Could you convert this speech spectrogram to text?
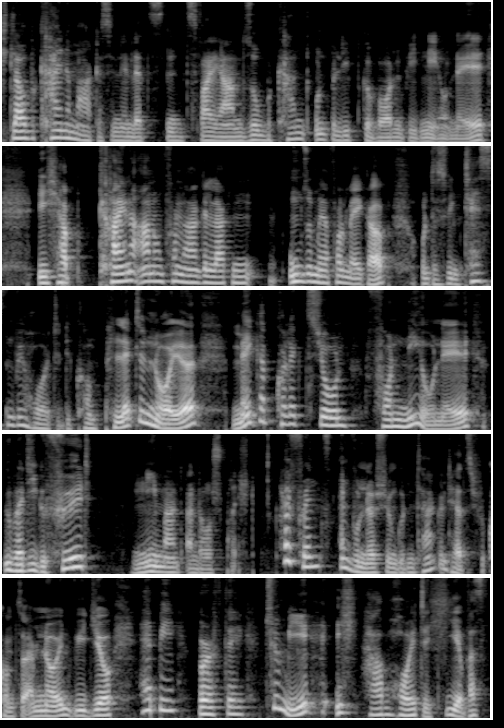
Ich glaube, keine Marke ist in den letzten zwei Jahren so bekannt und beliebt geworden wie Neonail. Ich habe keine Ahnung von Nagellacken, umso mehr von Make-up und deswegen testen wir heute die komplette neue Make-up-Kollektion von Neonail, über die gefühlt niemand anderes spricht. Hi Friends, einen wunderschönen guten Tag und herzlich willkommen zu einem neuen Video. Happy Birthday to me. Ich habe heute hier was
